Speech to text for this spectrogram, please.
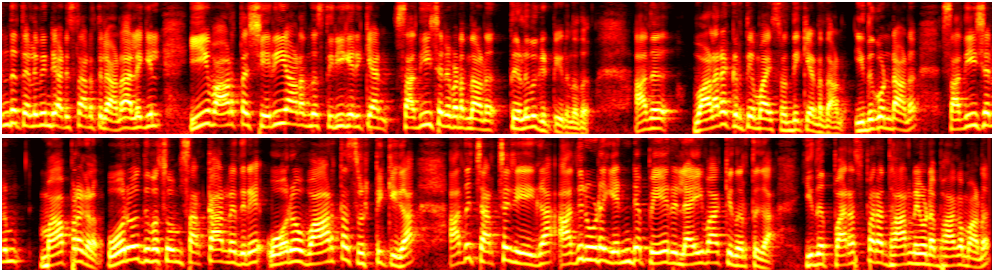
എന്ത് തെളിവിന്റെ അടിസ്ഥാനത്തിലാണ്? അല്ലെങ്കിൽ ഈ വാർത്ത ശരിയാണെന്ന് സ്ഥിരീകരിക്കാൻ സതീശൻ ഇവിടെ നിന്നാണ് തെളിവ് കിട്ടിയിരുന്നത്? അത് വളരെ കൃത്യമായി ശ്രദ്ധിക്കേണ്ടതാണ്. ഇതുകൊണ്ടാണ് സതീശനും മാപ്രകളും ഓരോ ദിവസവും സർക്കാരിനെതിരെ ഓരോ വാർത്ത സൃഷ്ടിക്കുക അത് ചർച്ച ചെയ്യുക അതിലൂടെ എന്റെ പേര് ലൈവാക്കി നിർത്തുക. ഇത് പരസ്പര ധാരണയുടെ ഭാഗമാണ്.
